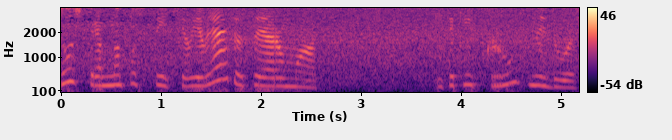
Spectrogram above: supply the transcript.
Дощ прям напустився. Уявляєте цей аромат? І такий крупний дощ.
